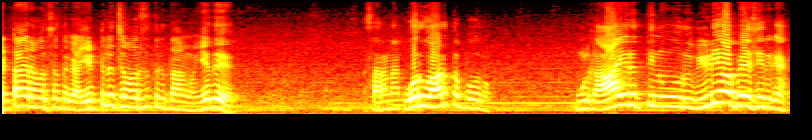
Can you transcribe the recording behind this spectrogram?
எட்டாயிரம் வருஷத்துக்கா? எட்டு லட்சம் வருஷத்துக்கு தாங்கும். எது? சரண ஒரு வார்த்தை போதும். உங்களுக்கு ஆயிரத்தி நூறு வீடியோ பேசியிருக்கேன்.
